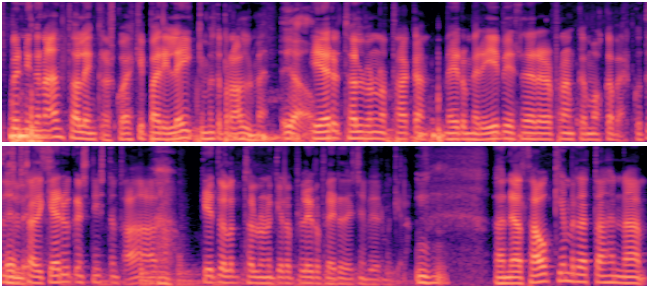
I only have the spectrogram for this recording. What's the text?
spurninguna ennþá lengra, sko, ekki bara í leikjum heldur bara almennt. Já. Eru tölvun að taka meir og meir yfir þegar þeir eru að framkvæma okkar verk og þess að það er gerfugræn snýst um það að getur vel að tölvun að gera fleiri og fleiri þeir sem við erum að gera. mm Þannig að þá kemur þetta hennar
